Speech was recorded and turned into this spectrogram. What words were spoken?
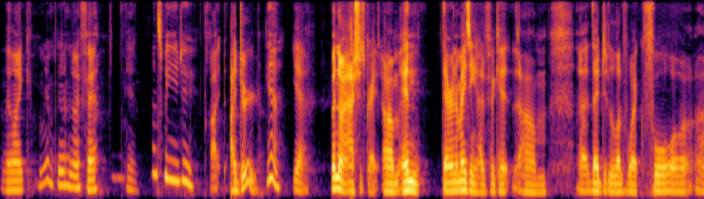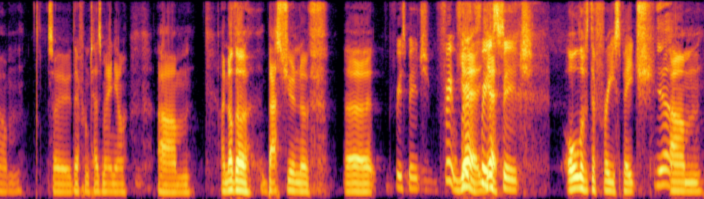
And they're like, "Yeah, yeah, "No, fair. Yeah, That's what you do. I, I do. Yeah. Yeah, but no, Ash is great. Um, and they're an amazing advocate. Um, uh, they did a lot of work for. Um, so they're from Tasmania. Um, another bastion of uh, Free speech. Free, free, Yeah, free yes. speech. all of the free speech. Yeah. Um,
